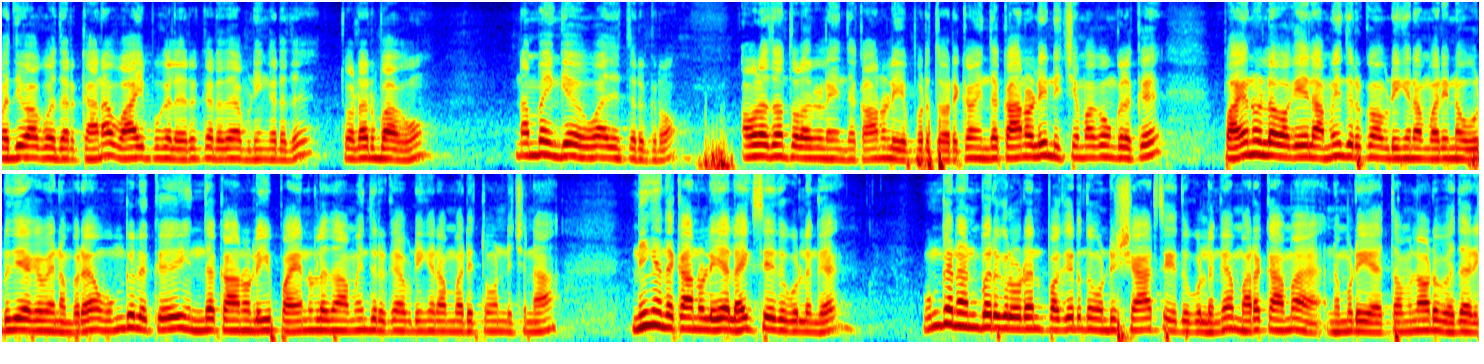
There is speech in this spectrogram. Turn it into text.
பதிவாகுவதற்கான வாய்ப்புகள் இருக்கிறது அப்படிங்கிறது தொடர்பாகவும் நம்ம இங்கே விவாதித்திருக்கிறோம். அவ்வளோதான் தொடர்களை இந்த காணொலியை பொறுத்த வரைக்கும் இந்த காணொலி நிச்சயமாக உங்களுக்கு பயனுள்ள வகையில் அமைந்திருக்கும் அப்படிங்கிற மாதிரி நான் உறுதியாகவே நம்புகிறேன் உங்களுக்கு இந்த காணொலி பயனுள்ளதாக அமைந்திருக்கு அப்படிங்கிற மாதிரி தோணுச்சுன்னா நீங்கள் இந்த காணொலியை லைக் செய்து கொள்ளுங்கள் உங்கள் நண்பர்களுடன் பகிர்ந்து கொண்டு ஷேர் செய்து கொள்ளுங்கள் மறக்காமல் நம்முடைய தமிழ்நாடு வெதர்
